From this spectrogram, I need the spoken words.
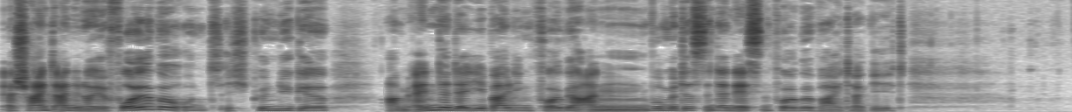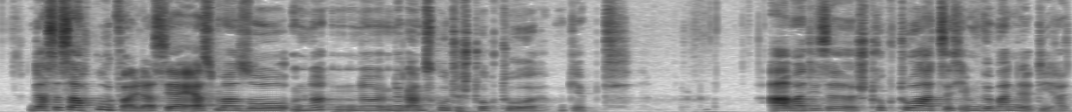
erscheint eine neue Folge und ich kündige am Ende der jeweiligen Folge an, womit es in der nächsten Folge weitergeht. Das ist auch gut, weil das ja erstmal so ne, ne, eine ganz gute Struktur gibt. Aber diese Struktur hat sich eben gewandelt, die hat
